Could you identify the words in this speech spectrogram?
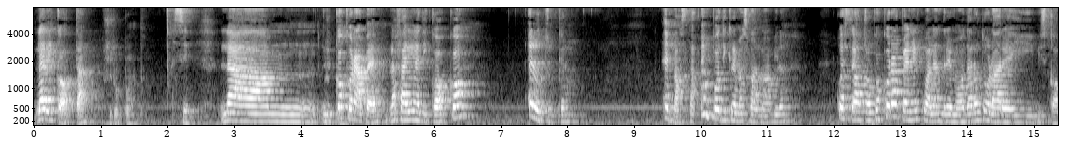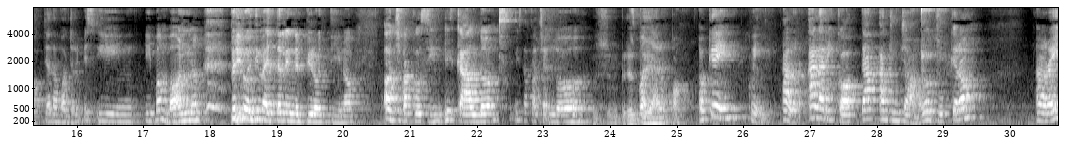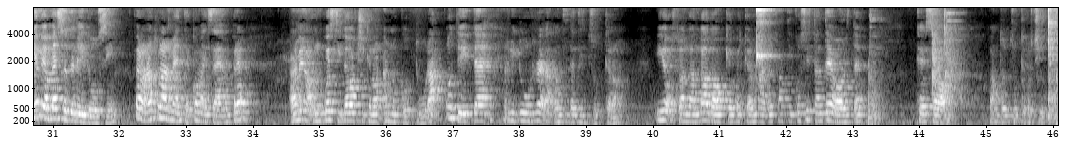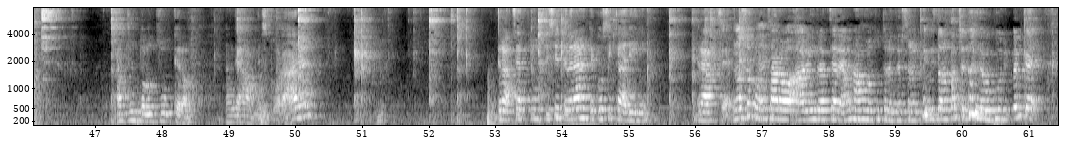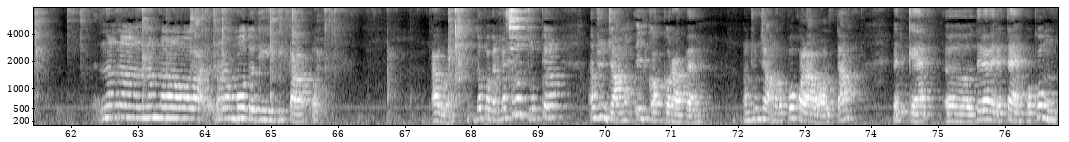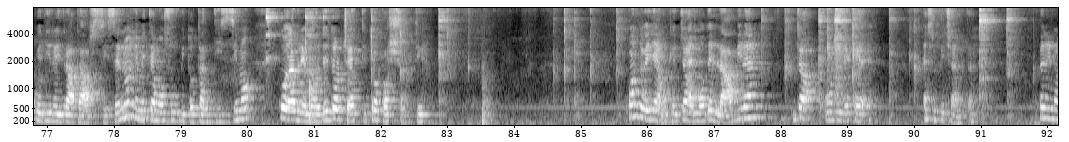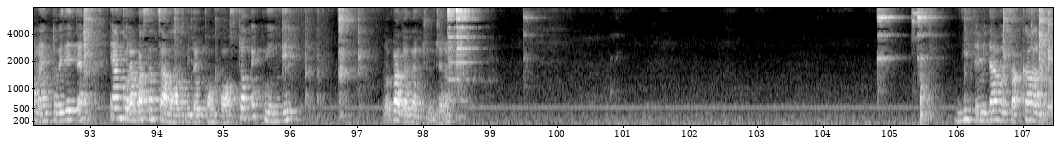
la ricotta. Sciroppata. Sì. La, mm, il cocco rape la farina di cocco e lo zucchero. E basta, e un po' di crema spalmabile. Questo è altro coccorape nel quale andremo ad arrotolare i biscotti, ad avvolgere i, i, i bonbon prima di metterli nel pirottino. Oggi va così, il caldo mi sta facendo sbagliare un po'. Ok? Quindi, allora, alla ricotta aggiungiamo lo zucchero. Allora, io vi ho messo delle dosi, però naturalmente, come sempre, almeno in questi dolci che non hanno cottura potete ridurre la quantità di zucchero io sto andando ad occhio perché ormai li ho fatti così tante volte che so quanto zucchero ci vuole. Aggiunto lo zucchero. Andiamo a mescolare. Grazie a tutti siete veramente così carini. Grazie. Non so come farò a ringraziare a uno a uno tutte le persone che mi stanno facendo gli auguri perché non, non, ho, non ho modo di, di farlo. Allora dopo aver messo lo zucchero aggiungiamo il cocco rapè aggiungiamolo poco alla volta perché eh, deve avere tempo comunque di reidratarsi. Se noi ne mettiamo subito tantissimo poi avremo dei dolcetti troppo asciutti. Quando vediamo che già è modellabile già vuol dire che è sufficiente. Per il momento vedete è ancora abbastanza morbido il composto e quindi lo vado ad aggiungere ditemi da voi fa caldo?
